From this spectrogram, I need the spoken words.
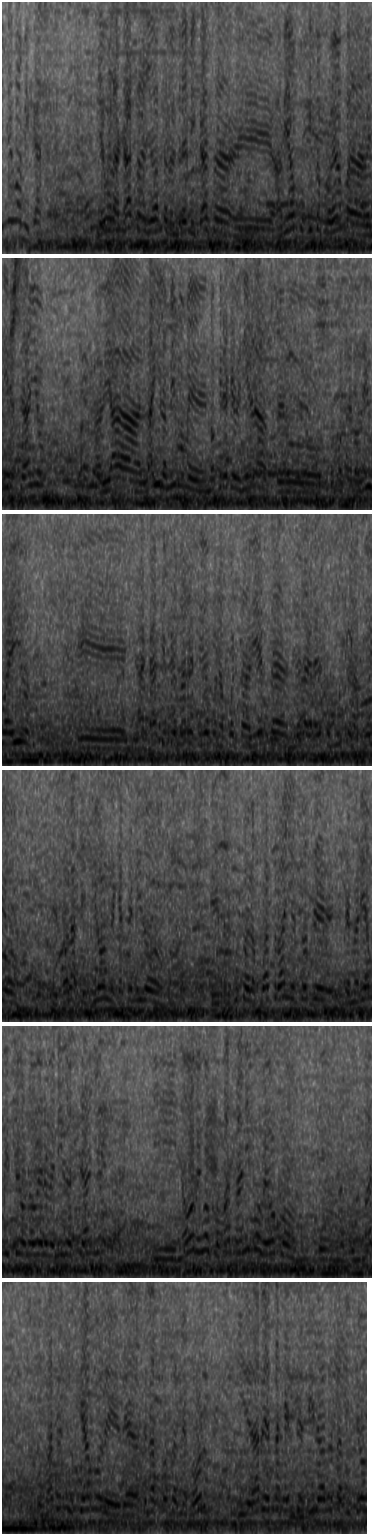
llego a mi casa, llego a la casa, yo hasta vendré a mi casa, eh, había un poquito de problemas para venir este año, había, el águila mismo me, no quería que viniera, pero como se lo digo a ellos, eh, acá siempre me han recibido con la puerta abierta, yo le agradezco mucho el apoyo de toda la afición de que ha tenido en el transcurso de los cuatro años, entonces se me haría muy feo no haber venido este año y no, vengo con más ánimo, vengo con, con, más, con más entusiasmo de, de, hacer las cosas mejor y de darle a esta gente, sí, le dando a esta afición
